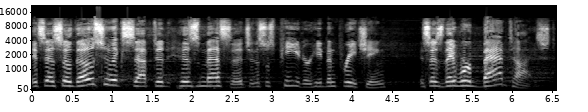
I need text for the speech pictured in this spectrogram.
It says, So those who accepted his message, and this was Peter, he'd been preaching, it says they were baptized.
